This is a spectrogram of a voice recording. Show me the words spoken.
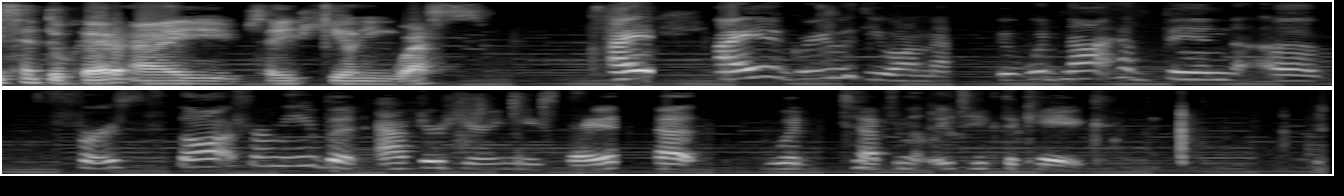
listened to her i said healing was I I agree with you on that. It would not have been a first thought for me, but after hearing you say it, that would definitely take the cake.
